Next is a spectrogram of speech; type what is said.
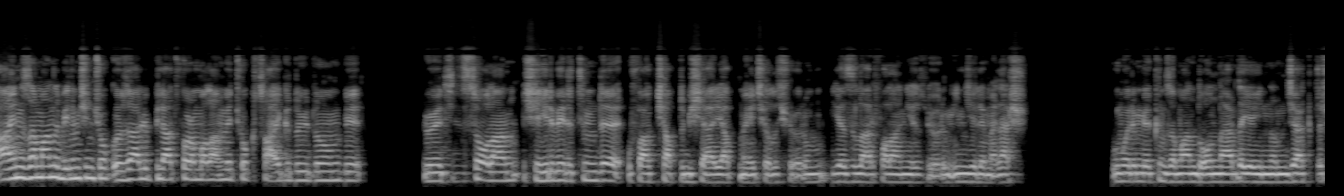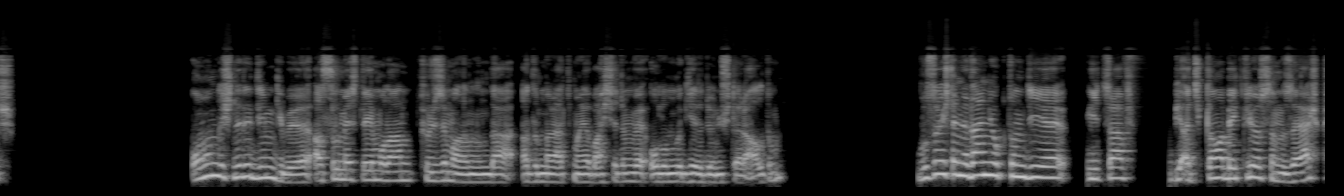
Aynı zamanda benim için çok özel bir platform olan ve çok saygı duyduğum bir yöneticisi olan şehir veritimde ufak çaplı bir şeyler yapmaya çalışıyorum. Yazılar falan yazıyorum, incelemeler. Umarım yakın zamanda onlar da yayınlanacaktır. Onun dışında dediğim gibi asıl mesleğim olan turizm alanında adımlar atmaya başladım ve olumlu geri dönüşler aldım. Bu süreçte neden yoktum diye itiraf bir açıklama bekliyorsanız eğer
